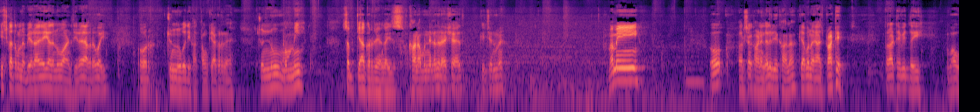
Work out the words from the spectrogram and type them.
इसका तो नबेरा है या तो आंटी रहा अगर भाई। और चुन्नू को दिखाता हूँ क्या कर रहे हैं। चुन्नू मम्मी सब क्या कर रहे हैं गाइज़ खाना बनने लग रहा है शायद। किचन में। मम्मी। ओ हर्षा खाने लग रही है खाना। क्या बनाया आज? पराठे? पराठे भी दही। वाओ।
